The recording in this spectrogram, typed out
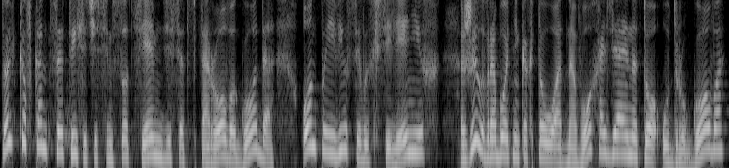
Только в конце 1772 года он появился в их селениях, жил в работниках то у одного хозяина, то у другого –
